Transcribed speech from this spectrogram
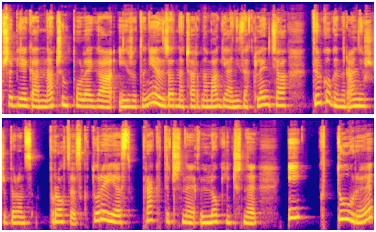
przebiega, na czym polega i że to nie jest żadna czarna magia ani zaklęcia, tylko generalnie rzecz biorąc proces, który jest praktyczny, logiczny i który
